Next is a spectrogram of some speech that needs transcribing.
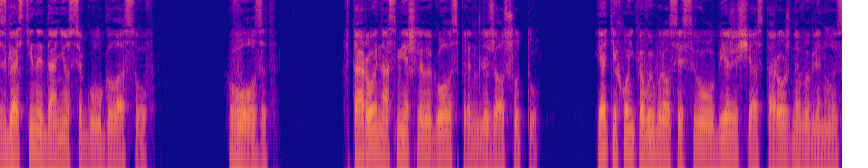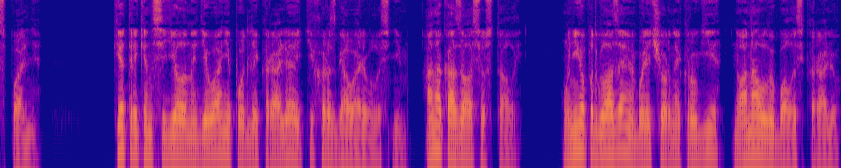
Из гостиной донесся гул голосов. Волзет. Второй насмешливый голос принадлежал Шуту. Я тихонько выбрался из своего убежища и осторожно выглянул из спальни. Кетрикен сидела на диване подле короля и тихо разговаривала с ним. Она казалась усталой. У нее под глазами были черные круги, но она улыбалась королю.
